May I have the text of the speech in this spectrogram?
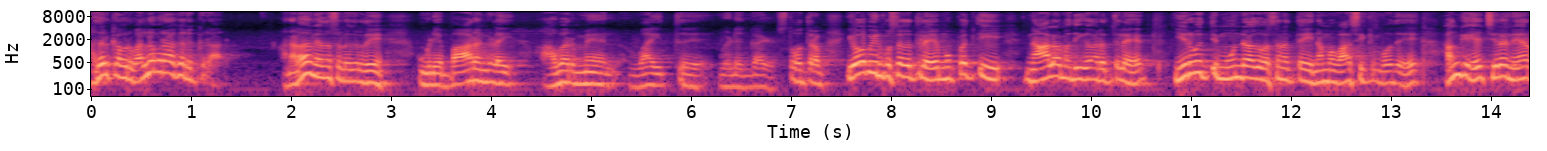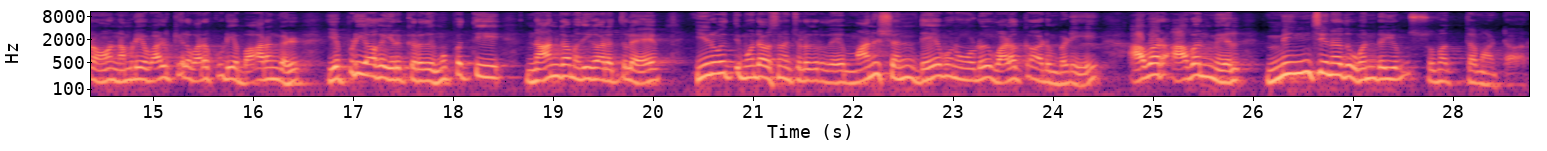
அதற்கு அவர் வல்லவராக இருக்கிறார். அதனால தான் வேதம் சொல்லுகிறது உங்களுடைய பாரங்களை அவர் மேல் வைத்து விடுங்கள். ஸ்தோத்திரம். யோபின் புஸ்தகத்தில் முப்பத்தி நாலாம் அதிகாரத்தில் இருபத்தி மூன்றாவது வசனத்தை நம்ம வாசிக்கும்போது அங்கே சில நேரம் நம்முடைய வாழ்க்கையில் வரக்கூடிய பாரங்கள் எப்படியாக இருக்கிறது? முப்பத்தி நான்காம் அதிகாரத்தில் இருபத்தி மூன்றாம் வசனம் சொல்லுகிறது மனுஷன் தேவனோடு வழக்காடும்படி அவர் அவன் மேல் மிஞ்சினது ஒன்றையும் சுமத்த மாட்டார்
